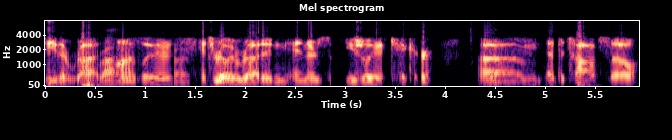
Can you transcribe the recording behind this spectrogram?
see the rut. Right. Honestly, there's Right. it's really rutted, and, and there's usually a kicker um, at the top, so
